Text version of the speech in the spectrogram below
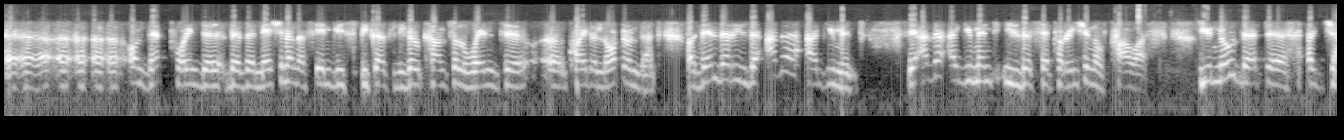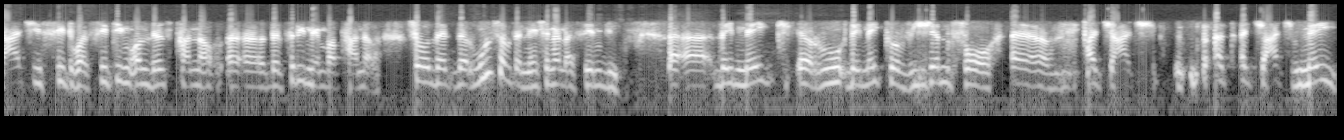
uh, uh, uh, uh, on that point, the, the, the National Assembly Speakers Legal Council went uh, uh, quite a lot on that. But then there is the other argument. The other argument is the separation of powers. You know that uh, a judge is sit, was sitting on this panel, uh, uh, the three-member panel, so that the rules of the National Assembly uh, uh, they make a rule, they make provision for um a judge. A, a judge may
